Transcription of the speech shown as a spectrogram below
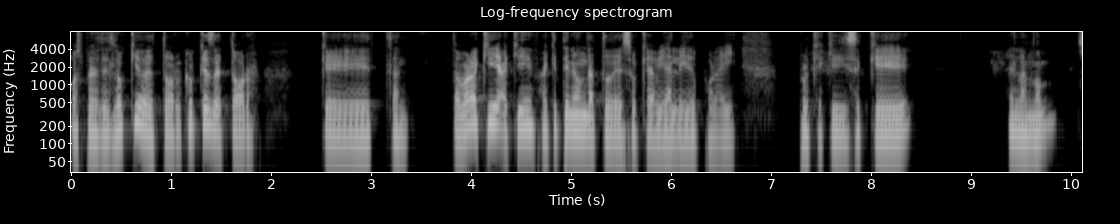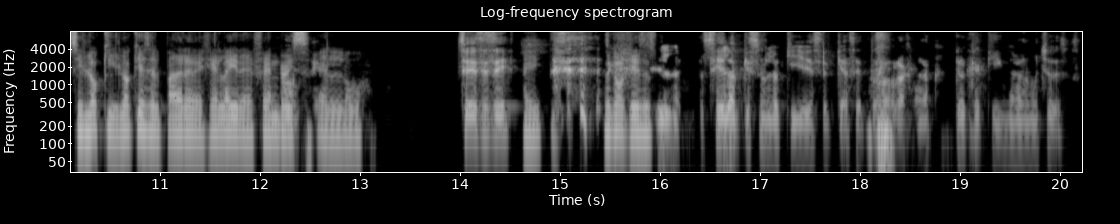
espera, ¿de Loki o de Thor? Creo que es de Thor. Que tan, bueno, aquí, aquí, aquí tiene un dato de eso que había leído por ahí. Porque aquí dice que en la sí, Loki, Loki es el padre de Hela y de Fenris, el lobo. Sí, sí, sí. Ahí. Es como que dices... sí, Loki es un loquillo, es el que hace todo Creo que aquí ignoran mucho de esos.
